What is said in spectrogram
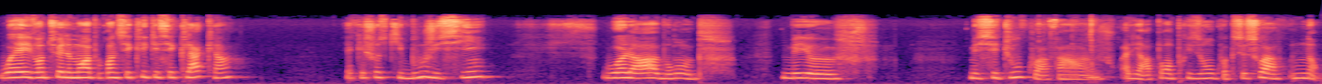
Ouais, éventuellement, elle peut prendre ses clics et ses claques. Hein. Il y a quelque chose qui bouge ici. Voilà, bon... mais... Euh, mais c'est tout, quoi. Enfin, elle ira pas en prison ou quoi que ce soit. Non.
